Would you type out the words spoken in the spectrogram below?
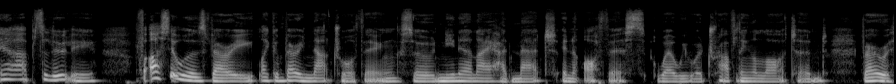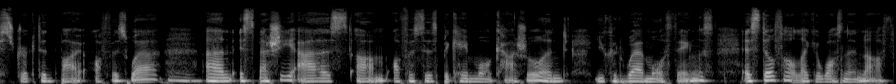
Yeah, absolutely. For us, it was very, like a very natural thing. So Nina and I had met in an office where we were traveling a lot and very restricted by office wear. Mm. And especially as um, offices became more casual and you could wear more things, it still felt like it wasn't enough.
